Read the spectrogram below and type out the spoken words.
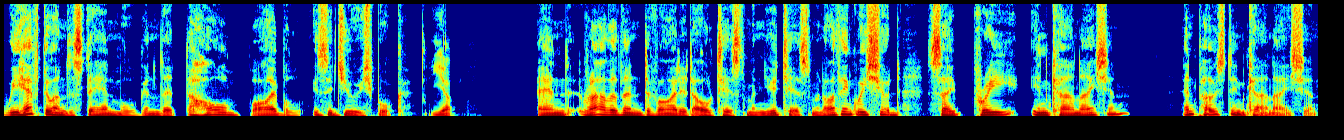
We have to understand, Morgan, that the whole Bible is a Jewish book. Yep. And rather than divide it Old Testament, New Testament, I think we should say pre incarnation and post incarnation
